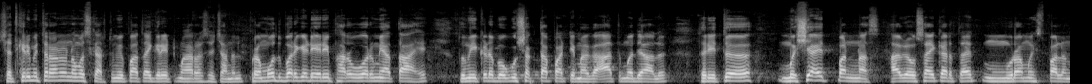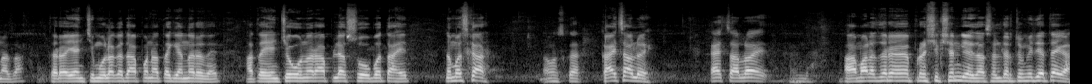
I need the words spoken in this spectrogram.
शेतकरी मित्रांनो नमस्कार. तुम्ही पाहताय great Maharashtra channel. Pramod Barge dairy फार्मवर मी आता आहे. तुम्ही इकडे बघू शकता पाठीमागं आतमध्ये आलं तर इथं म्हशी आहेत पन्नास. हा व्यवसाय करतायत मुरा म्हैस पालनाचा. तर यांची मुलाखत आपण आता घेणारच आहेत. आता यांचे ओनर आपल्यासोबत आहेत. नमस्कार. नमस्कार. काय चालू आहे? काय चालू आहे? आम्हाला जर प्रशिक्षण घ्यायचं असेल तर तुम्ही देताय का?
